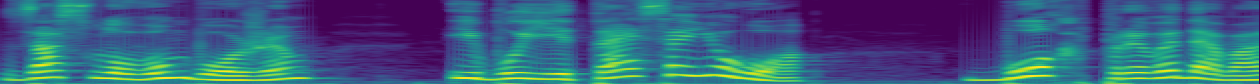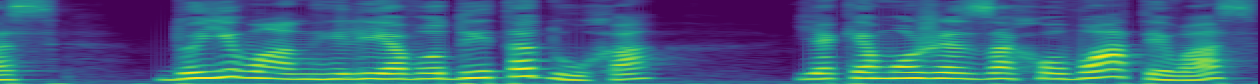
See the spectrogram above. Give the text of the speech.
за Словом Божим і боїтеся Його, Бог приведе вас до Євангелія води та духа, яке може заховати вас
